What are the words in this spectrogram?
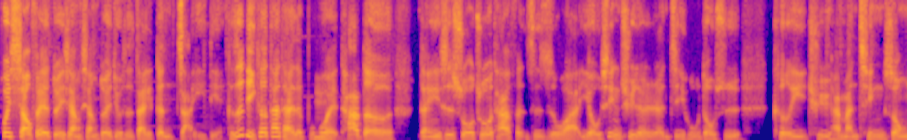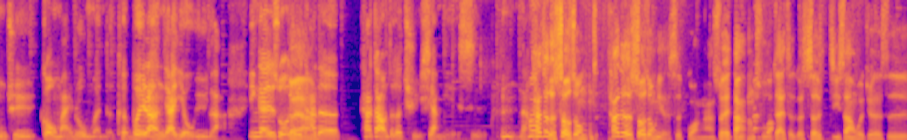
会消费的对象相对就是在更窄一点。可是李克太太的不会，他的等于是说，除了他的粉丝之外，有兴趣的人几乎都是可以去，还蛮轻松去购买入门的可，不会让人家犹豫啦。应该是说，就是他的。他刚好这个取向也是，然后他这个受众，他的受众也是广啊，所以当初在这个设计上，我觉得是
